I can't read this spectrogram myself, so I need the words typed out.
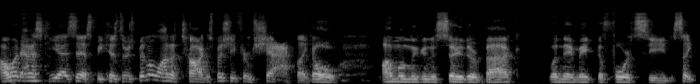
I want to ask you guys this because there's been a lot of talk especially from Shaq like oh I'm only going to say they're back when they make the fourth seed. It's like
